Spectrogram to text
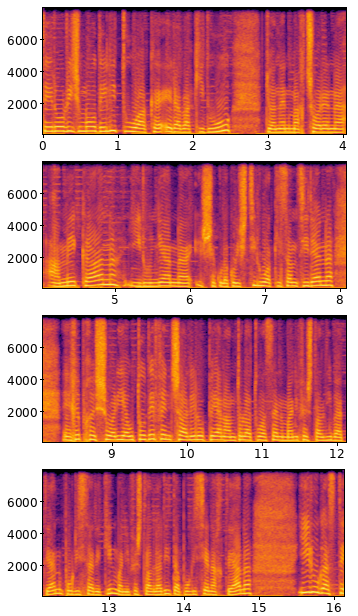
terrorismo delituak erabaki du. Joanen martxoaren amekan, Iruñan sekulako istiluak izan ziren, represoari autodefentsa lelopean antolatua zen manifestaldi batean, polizarekin, manifestaldari eta polizian artean. Iru gazte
